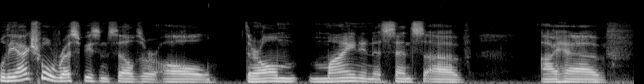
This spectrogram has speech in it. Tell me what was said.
Well, the actual recipes themselves are all they're all mine in a sense of I have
